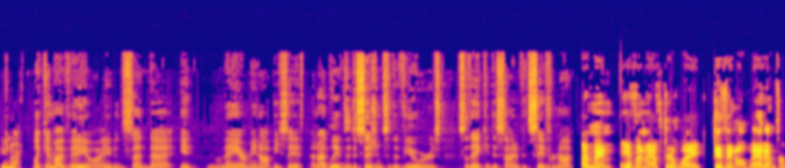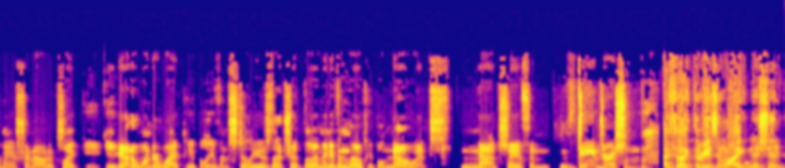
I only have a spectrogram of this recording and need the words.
You know. Like in my video, I even said that it may or may not be safe, and I'd leave the decision to the viewers so they can decide if it's safe or not. I mean, even after like giving all that information out, it's like y- you gotta wonder why people even still use that shit. Though I mean, even though people know it's not safe and dangerous, and I feel like the reason why Ignition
